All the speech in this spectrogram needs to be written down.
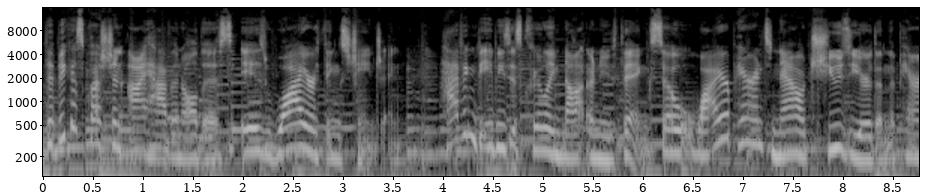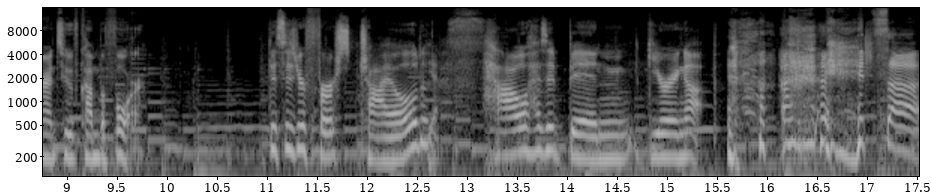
The biggest question I have in all this is why are things changing? Having babies is clearly not a new thing, so why are parents now choosier than the parents who have come before? This is your first child. Yes. How has it been gearing up? It's uh,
